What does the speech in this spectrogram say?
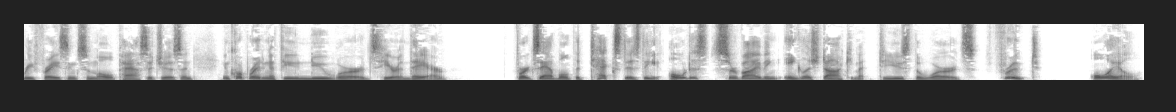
rephrasing some old passages and incorporating a few new words here and there, for example, the text is the oldest surviving English document to use the words fruit, oil,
